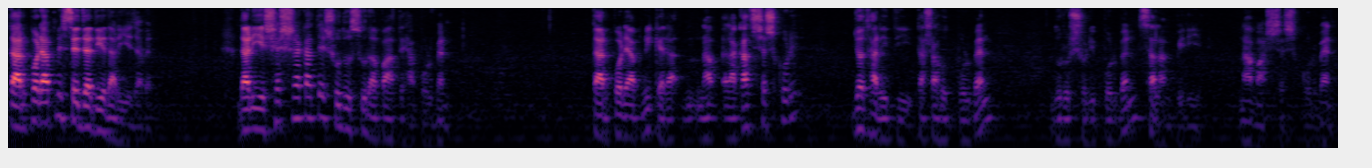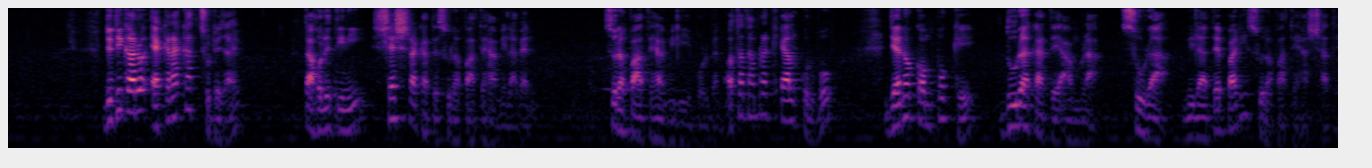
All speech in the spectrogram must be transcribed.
তারপরে আপনি সেজা দিয়ে দাঁড়িয়ে যাবেন। দাঁড়িয়ে শেষ রাকাতে শুধু সুরা পাতেহা পড়বেন। তারপরে আপনি রাকাত শেষ করে যথারীতি তাসাহুদ পড়বেন, দুরুদ শরীফ পড়বেন, সালাম পেরিয়ে নামাজ শেষ করবেন। যদি কারও এক রাকাত ছুটে যায়, তাহলে তিনি শেষ রাকাতে সুরা ফাতেহা মিলাবেন। সুরা ফাতেহা মিলিয়ে পড়বেন। অর্থাৎ আমরা খেয়াল করব যেন কমপক্ষে দুরাকাতে আমরা সুরা মিলাতে পারি সুরা ফাতেহার সাথে।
